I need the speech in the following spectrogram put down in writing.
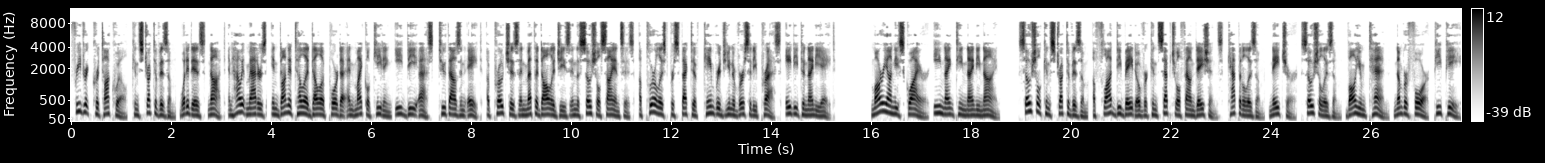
Friedrich Kratochwil, Constructivism, What It Is Not and How It Matters, in Donatella della Porta and Michael Keating eds. 2008, Approaches and Methodologies in the Social Sciences, A Pluralist Perspective, Cambridge University Press, 80–98. Mariyani-Squire, E. 1999. Social Constructivism, A Flawed Debate Over Conceptual Foundations, Capitalism, Nature, Socialism, Volume 10, No. 4, pp.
